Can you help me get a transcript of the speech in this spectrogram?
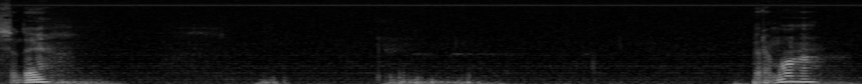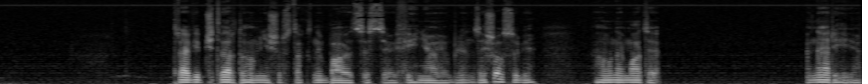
Сюди. Перемога. Треба віп четвертого мені, щоб так не бавитися з цією фігньою, блін. Зайшов собі. Головне мати енергію.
